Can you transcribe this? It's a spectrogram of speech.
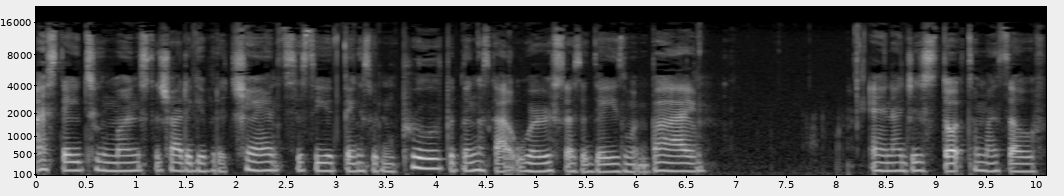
I stayed two months to try to give it a chance to see if things would improve, but things got worse as the days went by. And I just thought to myself,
